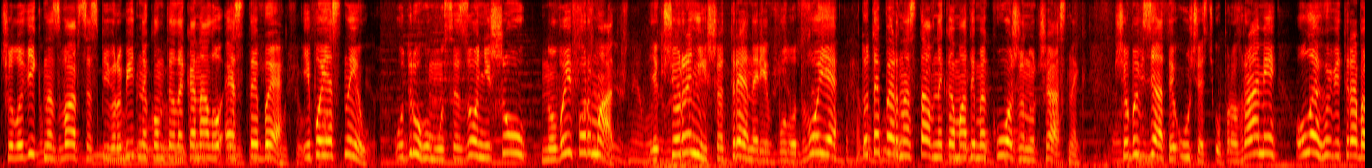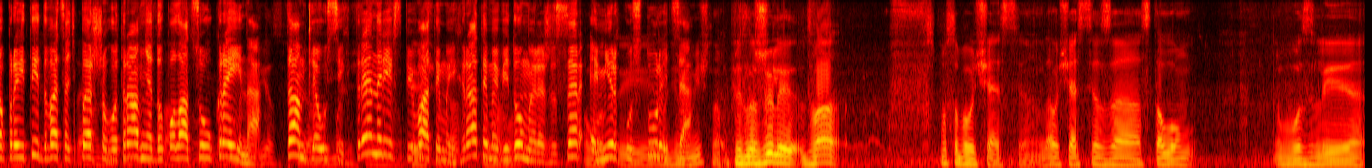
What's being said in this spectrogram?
Чоловік назвався співробітником телеканалу СТБ і пояснив, у другому сезоні шоу новий формат. Якщо раніше тренерів було двоє, то тепер наставника матиме кожен учасник. Щоби взяти участь у програмі, Олегові треба прийти 21 травня до Палацу Україна. Там для усіх тренерів співатиме і гратиме відомий режисер Емір Вот, и Кустуриця. динамично. Предложили два ф- способа участия. Да, участие за столом возле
